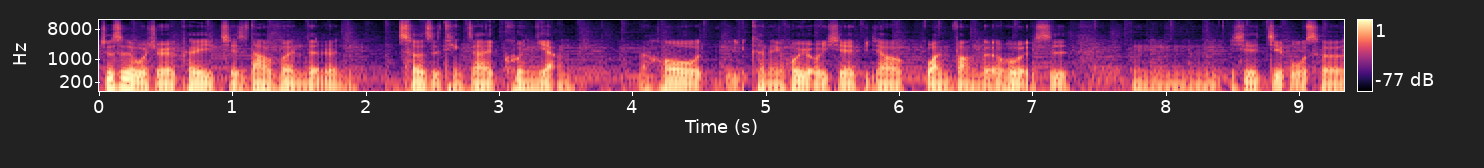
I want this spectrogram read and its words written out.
就是我觉得可以，其实大部分的人车子停在昆阳，然后可能会有一些比较官方的，或者是嗯一些接驳车。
